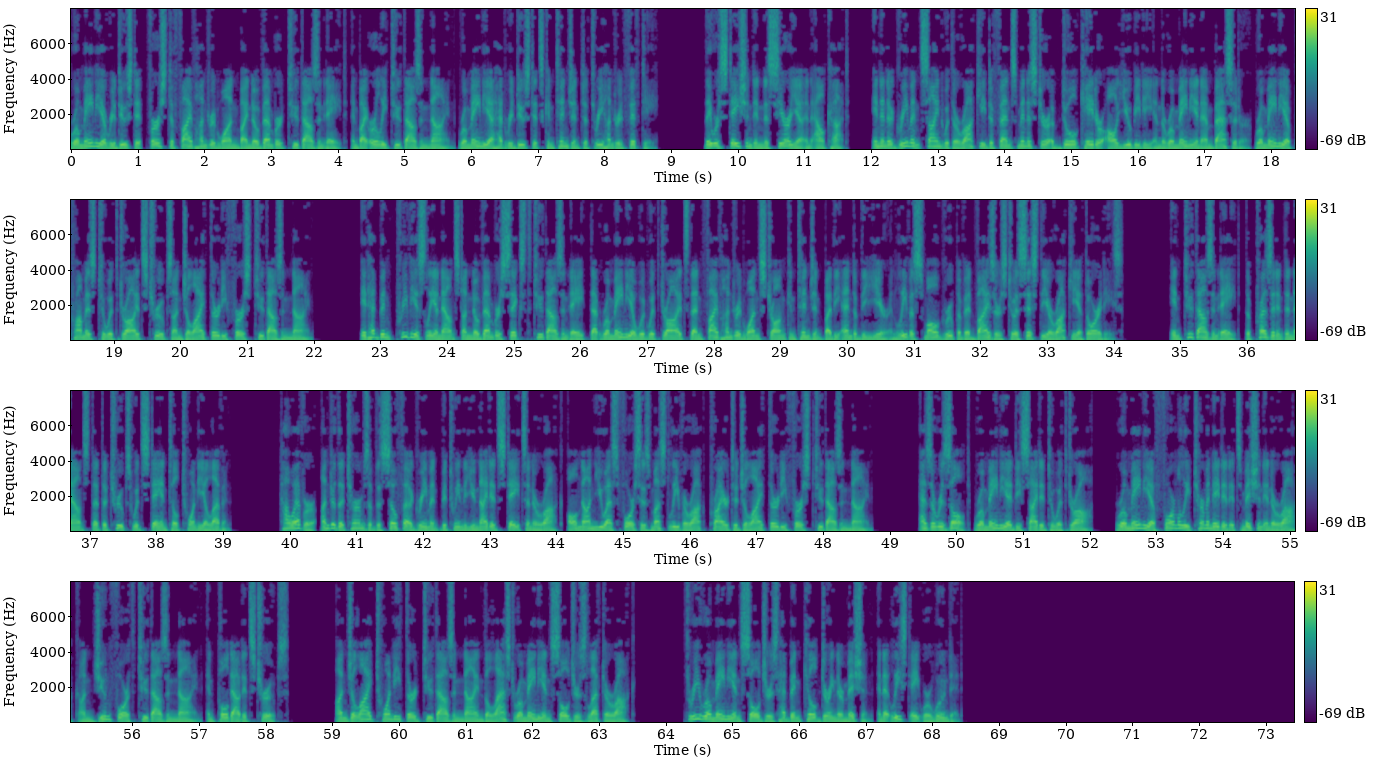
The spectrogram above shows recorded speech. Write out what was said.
Romania reduced it, first to 501 by November 2008, and by early 2009, Romania had reduced its contingent to 350. They were stationed in Nasiriyah and Al-Kut. In an agreement signed with Iraqi Defense Minister Abdul Qadir al-Ubaidi and the Romanian ambassador, Romania promised to withdraw its troops on July 31, 2009. It had been previously announced on November 6, 2008 that Romania would withdraw its then 501-strong contingent by the end of the year and leave a small group of advisers to assist the Iraqi authorities. In 2008, the president announced that the troops would stay until 2011. However, under the terms of the SOFA agreement between the United States and Iraq, all non-U.S. forces must leave Iraq prior to July 31, 2009. As a result, Romania decided to withdraw. Romania formally terminated its mission in Iraq on June 4, 2009, and pulled out its troops. On July 23, 2009 the last Romanian soldiers left Iraq. Three Romanian soldiers had been killed during their mission, and at least eight were wounded.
